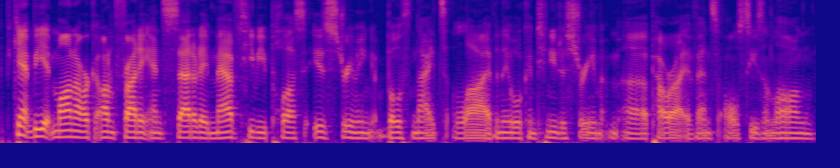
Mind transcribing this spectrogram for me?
If you can't be at Monarch on Friday and Saturday, Mav TV Plus is streaming both nights live, and they will continue to stream uh, POWRi events all season long.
